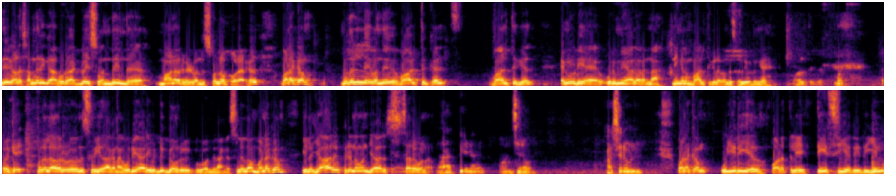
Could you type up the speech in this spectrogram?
எதிர்கால சந்ததிக்காக ஒரு அட்வைஸ் வந்து இந்த மாணவர்கள் வந்து சொல்ல போறார்கள். வணக்கம். முதல்ல வந்து வாழ்த்துக்கள். வாழ்த்துக்கள். எங்களுடைய உரிமையாளர் அண்ணா நீங்களும் வாழ்த்துக்களை வந்து சொல்லிவிடுங்க. வாழ்த்துக்கள். ஓகே முதல்ல அவரோட வந்து சிறியதாக நாங்கள் உரையாடி விட்டு கௌரவிப்பு வந்து நாங்கள் சொல்லலாம். வணக்கம். இல்லை யாரு பிரணவன் யாரு சரவணன் நான் பிரணவன் சரவணன். வணக்கம். உயிரியல் பாடத்திலே தேசிய ரீதியில்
